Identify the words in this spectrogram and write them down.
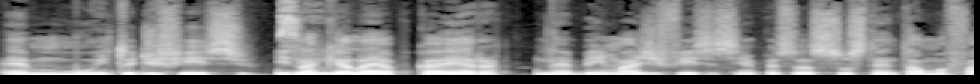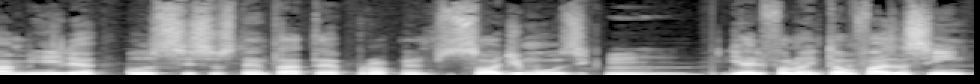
é muito difícil. E Sim. naquela época era, né, bem mais difícil assim a pessoa sustentar uma família ou se sustentar até propriamente só de música. Uhum. E aí ele falou: "Então faz assim,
